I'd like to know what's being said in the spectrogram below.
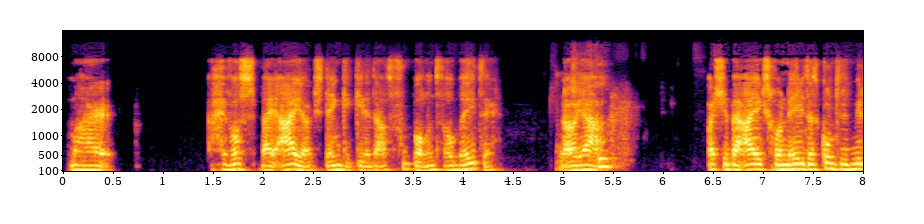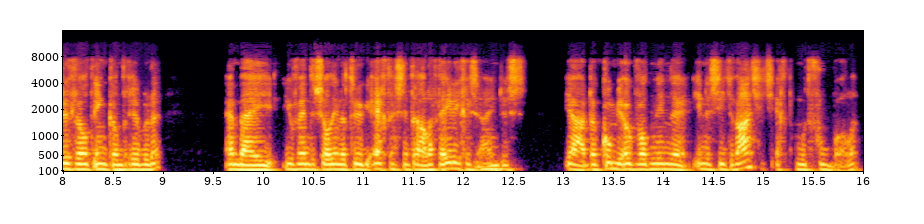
Maar hij was bij Ajax, denk ik, inderdaad voetballend wel beter. Nou ja, als je bij Ajax gewoon de hele tijd continu het middenveld in kan dribbelen. En bij Juventus zal hij natuurlijk echt een centrale verdediger zijn. Dus ja, dan kom je ook wat minder in een situatie dat je echt moet voetballen.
